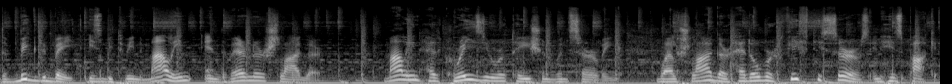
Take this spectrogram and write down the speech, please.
the big debate is between Ma Lin and Werner Schlager. Ma Lin had crazy rotation when serving, while Schlager had over 50 serves in his pocket.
